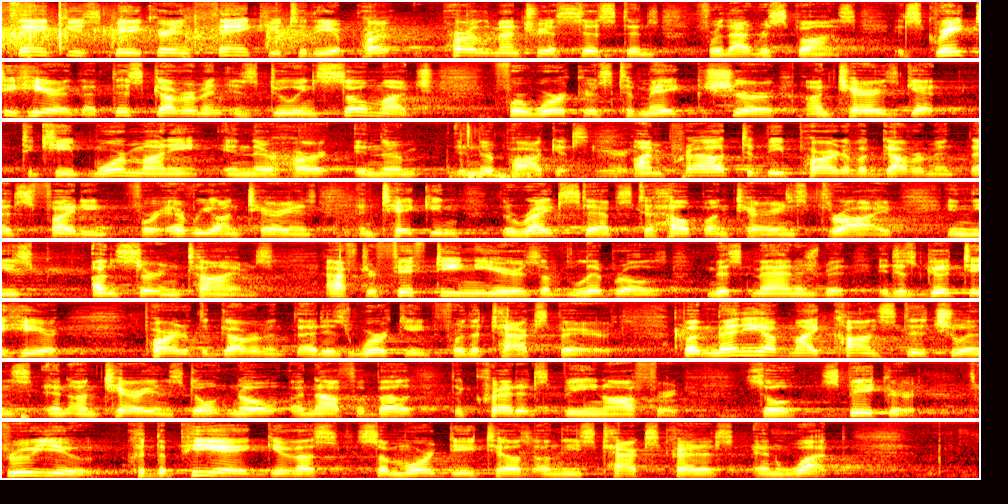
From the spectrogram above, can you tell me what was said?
Thank you, Speaker, and thank you to the par parliamentary assistants for that response. It's great to hear that this government is doing so much for workers to make sure Ontarians get to keep more money in their heart in their in their pockets. I'm proud to be part of a government that's fighting for every Ontarian and taking the right steps to help Ontarians thrive in these uncertain times. After 15 years of Liberals mismanagement, it is good to hear part of the government that is working for the taxpayers. But many of my constituents and Ontarians don't know enough about the credits being offered. So, Speaker, through you, could the PA give us some more details on these tax credits and what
